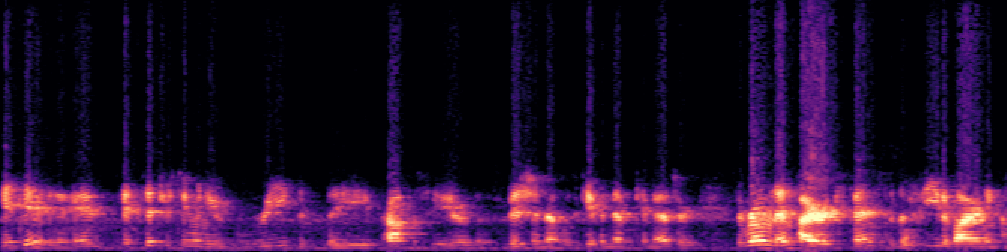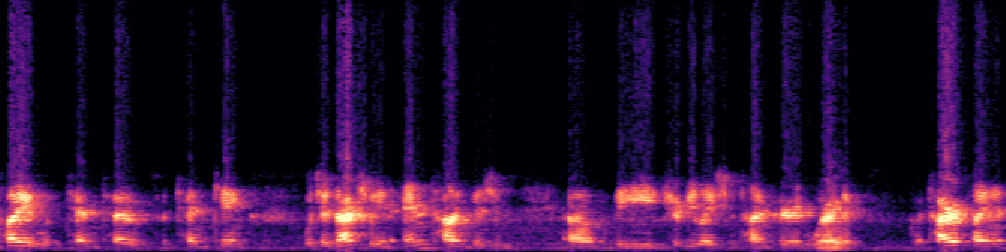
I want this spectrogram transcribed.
It did, and it's interesting when you read the, the prophecy or the vision that was given Nebuchadnezzar. The Roman Empire extends to the feet of iron and clay with ten toes, the ten kings, which is actually an end time vision of the tribulation time period where Right. the entire planet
